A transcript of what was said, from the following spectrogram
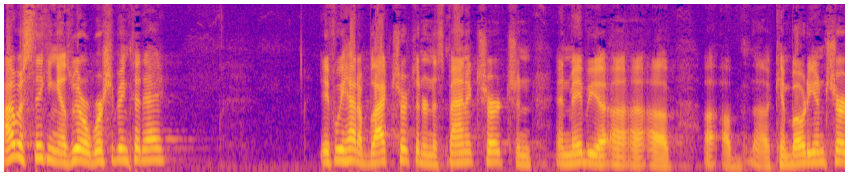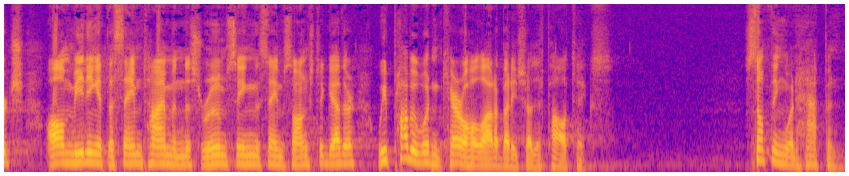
I was thinking as we were worshiping today, if we had a black church and an Hispanic church and, and maybe a, a, a, a, Cambodian church all meeting at the same time in this room singing the same songs together, we probably wouldn't care a whole lot about each other's politics. Something would happen.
